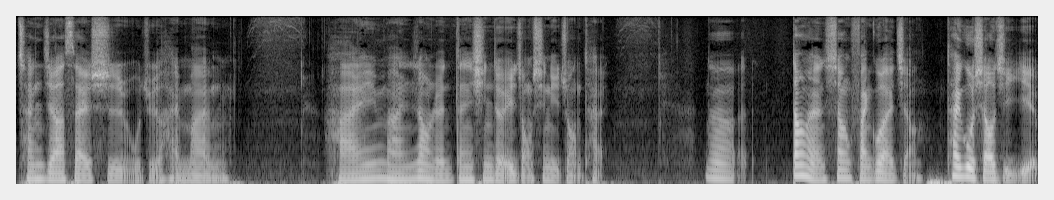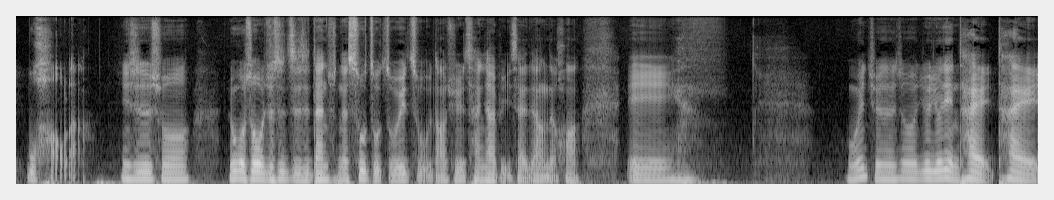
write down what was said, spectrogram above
参加赛事，我觉得还蛮还蛮让人担心的一种心理状态。那当然，像反过来讲，太过消极也不好啦。意思是说，如果说我就是只是单纯的速组组一组，然后去参加比赛这样的话，诶。我会觉得说有有点太太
